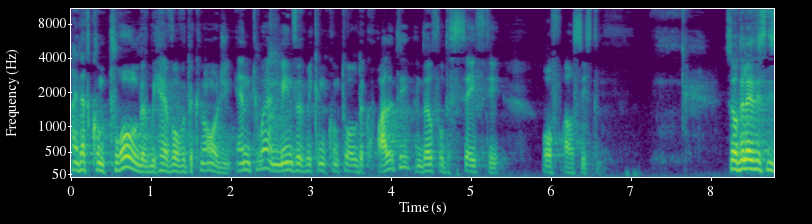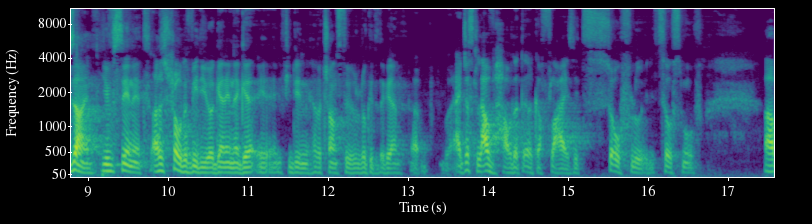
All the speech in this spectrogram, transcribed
And that control that we have over technology end to end means that we can control the quality and therefore the safety of our system. So the latest design, you've seen it. I'll show the video again and again if you didn't have a chance to look at it again. Uh, I just love how that aircraft flies. It's so fluid, it's so smooth. Uh,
